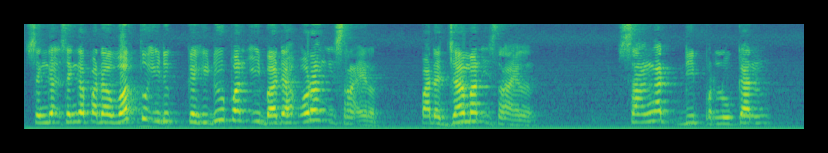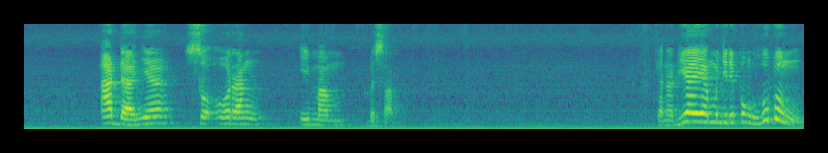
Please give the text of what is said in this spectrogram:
Sehingga, sehingga pada waktu hidup, kehidupan ibadah orang Israel, pada zaman Israel, sangat diperlukan adanya seorang imam besar. Karena dia yang menjadi penghubung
